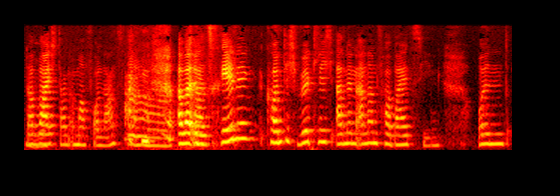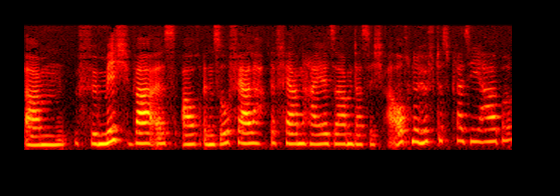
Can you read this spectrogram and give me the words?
Da war ich dann immer voll langsam. Ah, Aber im. Training konnte ich wirklich an den anderen vorbeiziehen. Und ähm, für mich war es auch insofern fern heilsam, dass ich auch eine Hüftdysplasie habe.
